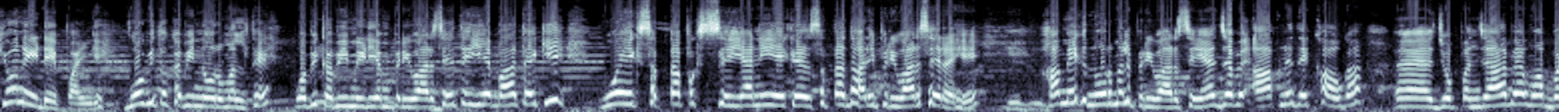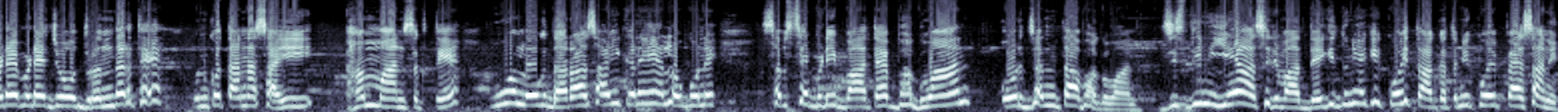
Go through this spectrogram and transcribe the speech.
क्यों नहीं दे पाएँगे? वो भी तो कभी नॉर्मल थे, वो भी कभी मीडियम परिवार से थे। ये बात है कि वो एक सत्ता पक्ष से, यानी एक सत्ताधारी परिवार से रहे। हम एक नॉर्मल परिवार से हैं। जब आपने देखा होगा जो पंजाब है, वहाँ बड़े बड़े जो धुरंधर थे, उनको तानाशाही हम मान सकते हैं। वो लोग धराशाही करे हैं लोगों ने। सबसे बड़ी बात है, भगवान और जनता भगवान। जिस दिन ये आशीर्वाद देगी दुनिया की कोई ताकत नहीं, कोई पैसा नहीं।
